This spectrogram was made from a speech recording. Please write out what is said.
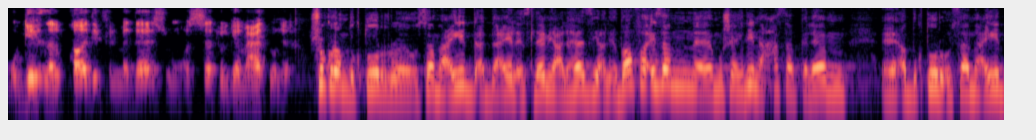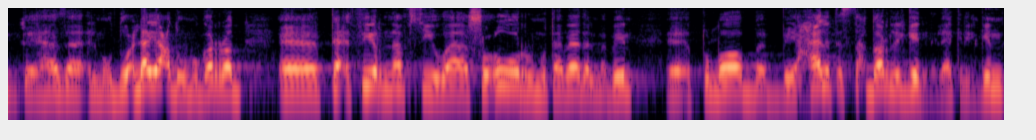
وجيلنا القادم في المدارس والمؤسسات والجامعات وغيرها. شكرا دكتور أسامة عيد الداعية الإسلامي على هذه الإضافة، اذا مشاهدينا حسب كلام الدكتور أسامة عيد هذا الموضوع لا يعدو مجرد تأثير نفسي وشعور متبادل ما بين الطلاب بحالة استحضار للجن لكن الجن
